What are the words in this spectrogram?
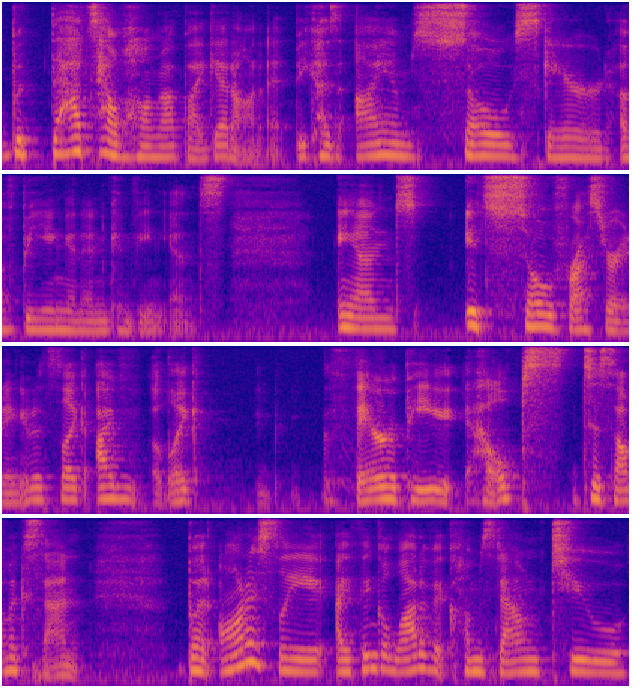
but that's how hung up i get on it because i am so scared of being an inconvenience. And it's so frustrating. And it's like i've like therapy helps to some extent. But honestly i think a lot of it comes down to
